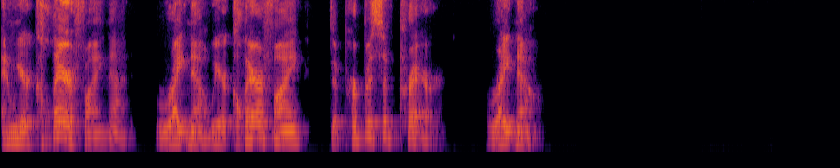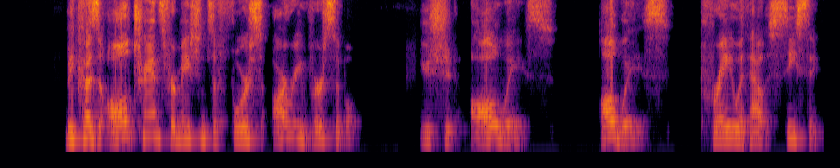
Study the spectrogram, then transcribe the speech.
And we are clarifying that right now. We are clarifying the purpose of prayer right now. Because all transformations of force are reversible, you should always, always pray without ceasing.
